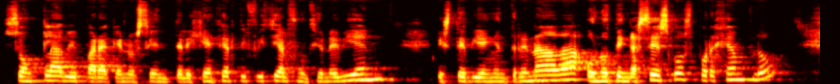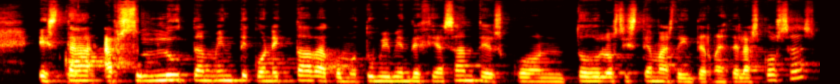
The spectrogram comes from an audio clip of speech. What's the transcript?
Son clave para que nuestra inteligencia artificial funcione bien, esté bien entrenada o no tenga sesgos, por ejemplo. Está absolutamente conectada, como tú muy bien decías antes, con todos los sistemas de Internet de las Cosas.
